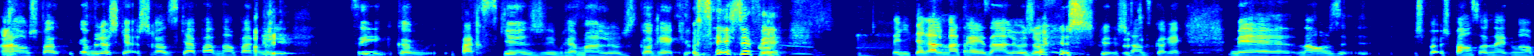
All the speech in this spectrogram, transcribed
Hein? Non, je pense comme là, je, suis rendu capable d'en parler sais, comme parce que j'ai vraiment là, juste correct. Là, j'ai fait, fait littéralement 13 ans, là, je, je, suis rendu correct. Mais non, Je, pense honnêtement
